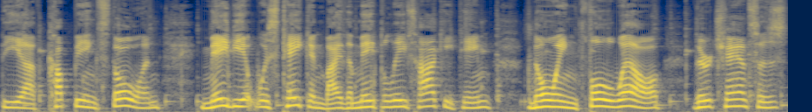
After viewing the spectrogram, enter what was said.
the uh, cup being stolen, maybe it was taken by the Maple Leafs hockey team, knowing full well their chances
